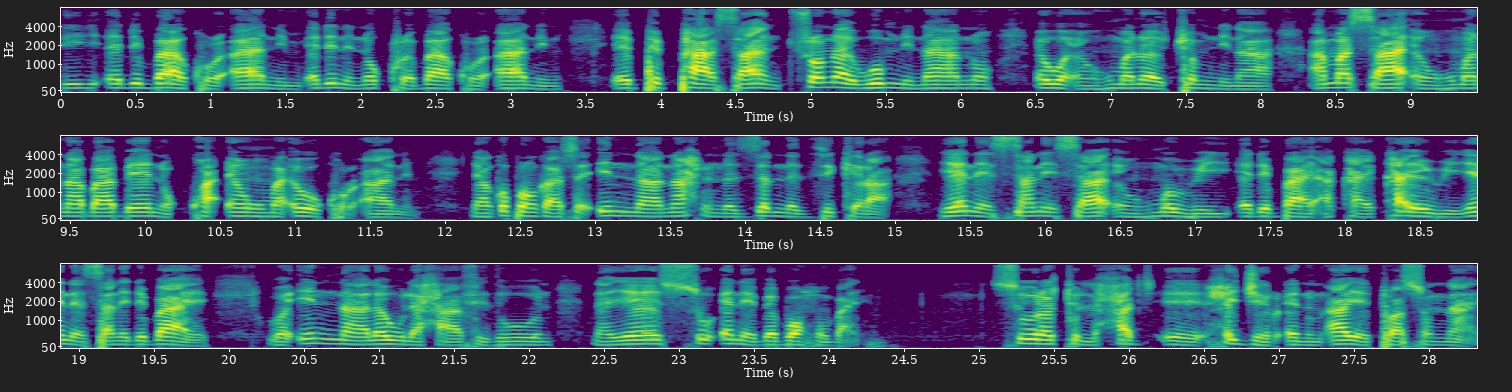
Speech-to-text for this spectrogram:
de de baa Qur'aan mu, de ne nokorɛ baa Qur'aan mu, repepaa saa ntorɔ no a ɛwom nyinaa ano wɔ nwoma no a atwam nyinaa ama saa nwoma no aba abɛyɛ ne kwa nwoma wɔ Qur'aan mu. Nyankopɔn kaa sɛ, Innaa nahnu nazzalna adh-dhikra, Yɛn na yɛsanee saa nwoma wei de baeɛ, akaekaeɛ wei, Yɛn na yɛsane de baeɛ, Wa innaa lahu lahaafidhuun, Na Yɛn nso na yɛbɛbɔ ho ban. Suuratul Hajj, eh, Hijr, ɛno no, aayah a ɛtoa so nnan.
